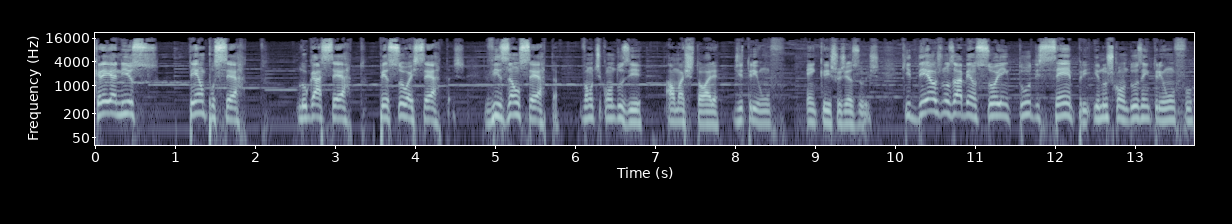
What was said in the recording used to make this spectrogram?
Creia nisso. Tempo certo, lugar certo, pessoas certas, visão certa vão te conduzir a uma história de triunfo em Cristo Jesus. Que Deus nos abençoe em tudo e sempre e nos conduza em triunfo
